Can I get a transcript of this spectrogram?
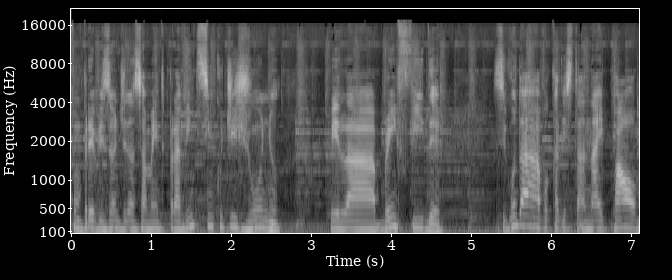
com previsão de lançamento para 25 de junho pela Brain Feeder. Segundo a vocalista Nai Palm,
